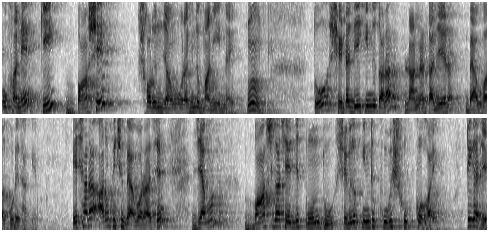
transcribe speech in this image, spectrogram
ওখানে কি? বাঁশের সরঞ্জাম ওরা কিন্তু বানিয়ে নেয়। হুম? তো সেটা দিয়ে কিন্তু তারা রান্নার কাজে এরা ব্যবহার করে থাকে। এছাড়া আরও কিছু ব্যবহার আছে। যেমন বাঁশ গাছের যে তন্তু, সেগুলো কিন্তু খুবই সূক্ষ্ম হয়। ঠিক আছে?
